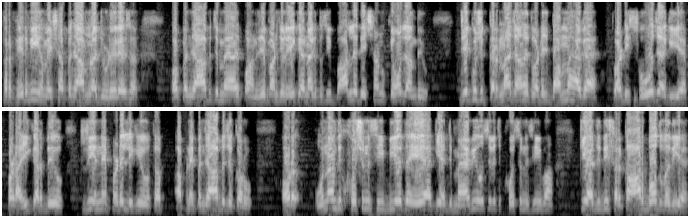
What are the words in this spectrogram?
ਪਰ ਫਿਰ ਵੀ ਹਮੇਸ਼ਾ ਪੰਜਾਬ ਨਾਲ ਜੁੜੇ ਰਹੇ, ਸਰ। ਔਰ ਪੰਜਾਬ 'ਚ ਮੈਂ ਭਾਣਜੇ ਭਾਣਜੇ ਨੂੰ ਇਹ ਕਹਿਣਾ ਕਿ ਤੁਸੀਂ ਬਾਹਰਲੇ ਦੇਸ਼ਾਂ ਨੂੰ ਕਿਉਂ ਜਾਂਦੇ ਹੋ? ਜੇ ਕੁਝ ਕਰਨਾ ਚਾਹੁੰਦੇ, ਤੁਹਾਡੇ 'ਚ ਦਮ ਹੈਗਾ ਤੁਹਾਡੀ ਸੋਚ ਹੈਗੀ ਹੈ, ਪੜ੍ਹਾਈ ਕਰਦੇ ਹੋ, ਤੁਸੀਂ ਇੰਨੇ ਪੜ੍ਹੇ ਲਿਖੇ ਹੋ, ਤਾਂ ਆਪਣੇ ਪੰਜਾਬ ਵਿੱਚ ਕਰੋ। ਔਰ ਉਹਨਾਂ ਦੀ ਖੁਸ਼ ਨਸੀਬੀਅਤ ਇਹ ਹੈ ਕਿ ਅੱਜ ਮੈਂ ਵੀ ਉਸ ਵਿੱਚ ਖੁਸ਼ ਨਸੀਬ ਹਾਂ ਕਿ ਅੱਜ ਦੀ ਸਰਕਾਰ ਬਹੁਤ ਵਧੀਆ ਹੈ,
